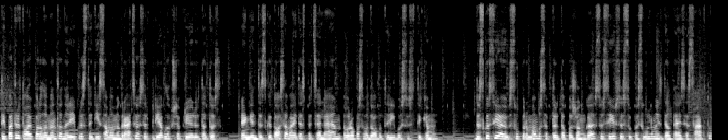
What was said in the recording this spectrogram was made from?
Taip pat rytoj parlamento nariai pristatys savo migracijos ir prieglopščio prioritetus, rengiantis kitos savaitės specialiajam Europos vadovų tarybos susitikimui. Diskusijoje visų pirma bus aptarta pažanga susijusi su pasiūlymais dėl teisės aktų,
